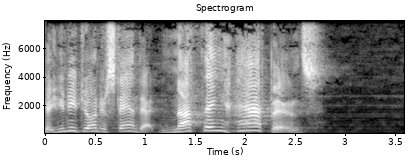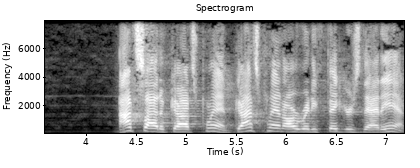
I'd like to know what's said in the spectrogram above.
Okay, you need to understand that. Nothing happens outside of God's plan. God's plan already figures that in.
